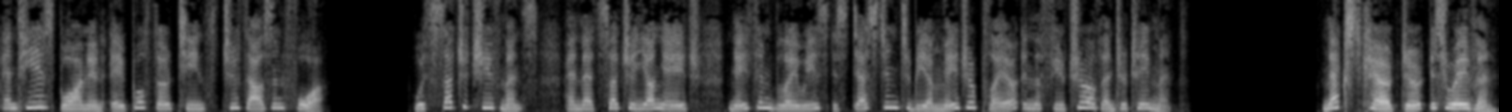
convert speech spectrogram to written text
And he is born in April 13, 2004. With such achievements, and at such a young age, Nathan Blaiwes is destined to be a major player in the future of entertainment. Next character is Raven.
